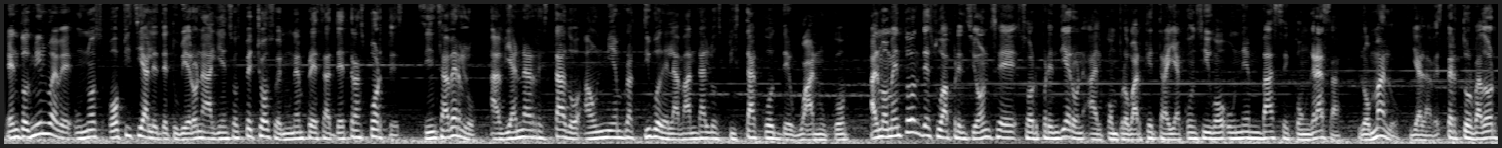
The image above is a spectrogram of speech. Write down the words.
En 2009, unos oficiales detuvieron a alguien sospechoso en una empresa de transportes. Sin saberlo, habían arrestado a un miembro activo de la banda Los Pistacos de Huánuco. Al momento de su aprehensión se sorprendieron al comprobar que traía consigo un envase con grasa. Lo malo y a la vez perturbador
